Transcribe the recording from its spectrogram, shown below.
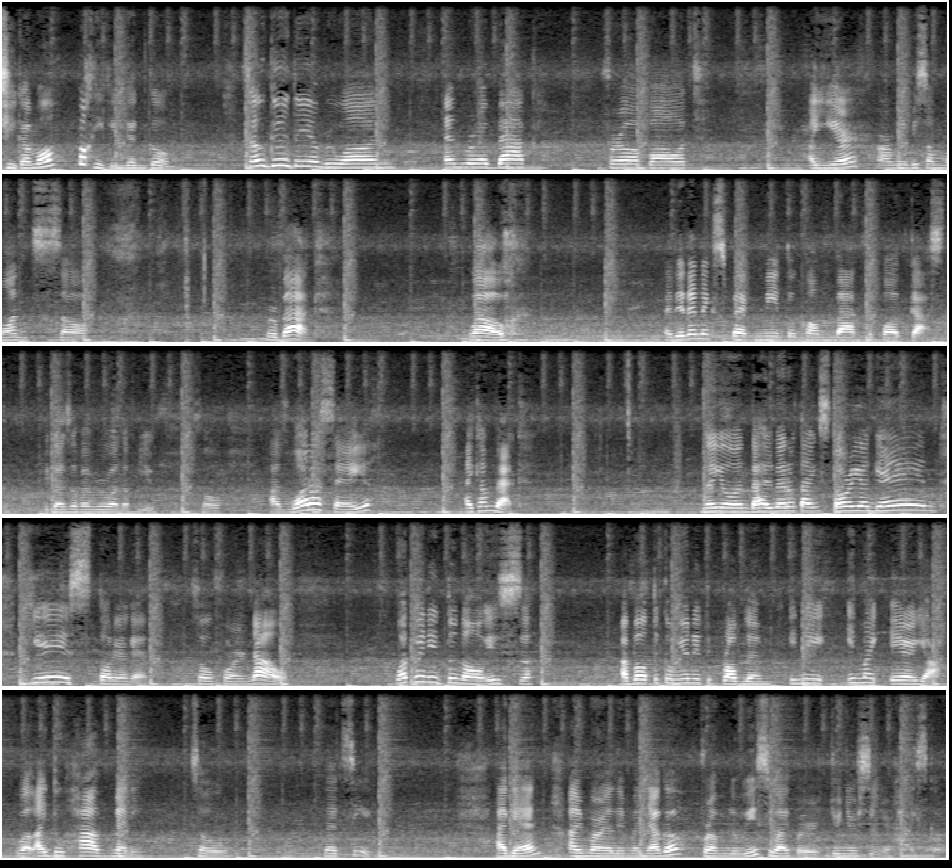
chika mo, pakikinggan ko. So, good day everyone! And we're back for about a year or maybe some months. So, we're back. Wow. I didn't expect me to come back to podcast because of every one of you. So, as what I say, I come back. Ngayon, dahil meron tayong story again. Yes, story again. So, for now, what we need to know is about the community problem in a, in my area. Well, I do have many. So, let's see. Again, I'm Marilyn Maniago from Luis Wiper Junior Senior High School.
